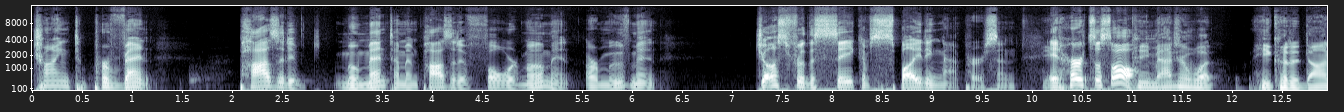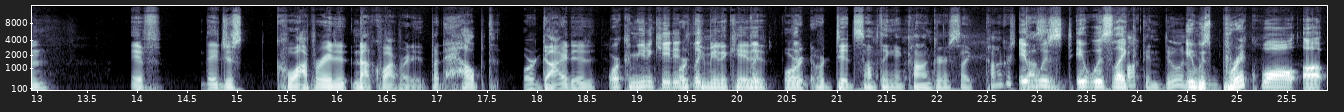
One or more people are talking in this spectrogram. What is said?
trying to prevent positive momentum and positive forward moment or movement just for the sake of spiting that person. Yeah. it hurts us all. Can you imagine what he could have done if they just cooperated, not cooperated, but helped or guided or communicated. or like, communicated like, or or did something in Congress. Like Congress, it was it was like fucking doing it was brick wall up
